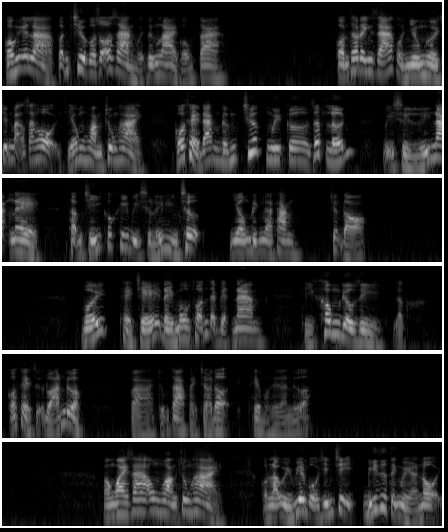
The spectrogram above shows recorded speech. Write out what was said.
Có nghĩa là vẫn chưa có rõ ràng về tương lai của ông ta. Còn theo đánh giá của nhiều người trên mạng xã hội thì ông Hoàng Trung Hải có thể đang đứng trước nguy cơ rất lớn bị xử lý nặng nề, thậm chí có khi bị xử lý hình sự như ông Đinh La Thăng trước đó. Với thể chế đầy mâu thuẫn tại Việt Nam thì không điều gì là có thể dự đoán được và chúng ta phải chờ đợi thêm một thời gian nữa. Và ngoài ra ông Hoàng Trung Hải còn là Ủy viên Bộ Chính trị, Bí thư Thành ủy Hà Nội,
